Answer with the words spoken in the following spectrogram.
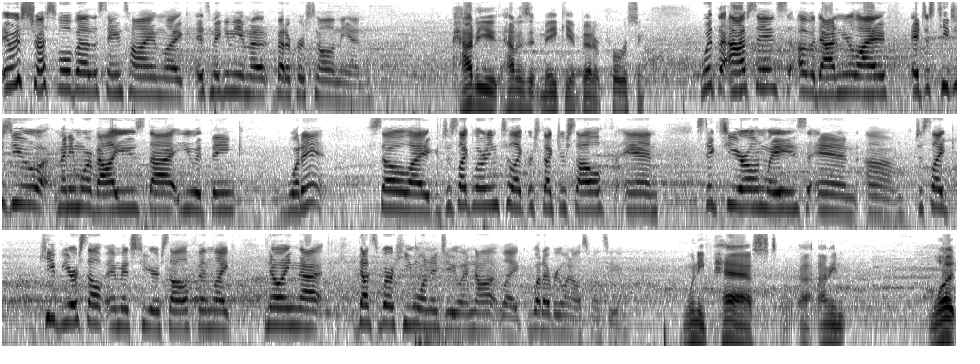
it was stressful, but at the same time, like it's making me a better person all in the end. How do you how does it make you a better person? With the absence of a dad in your life, it just teaches you many more values that you would think wouldn't. So like just like learning to like respect yourself and stick to your own ways and um, just like keep your self image to yourself and like knowing that that's where he wanted you and not like what everyone else wants you. When he passed, I mean, what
